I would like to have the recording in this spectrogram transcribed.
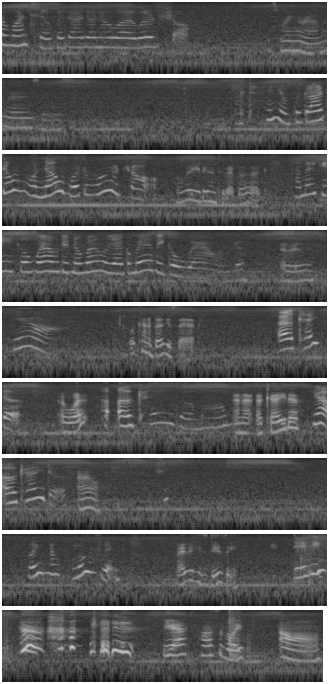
don't want to but I don't know what words are. Let's ring around the roses. I can't because I don't know what the words are. Well, what are you doing to that bug? I'm making it go round and around like a merry-go-round. Oh, really? Yeah. What kind of bug is that? A cicada. A what? A, a cicada, Mom. An a- acada? Yeah, a cicada. Oh. Why is not moving? Maybe he's dizzy. Dizzy? yeah, possibly. Oh.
